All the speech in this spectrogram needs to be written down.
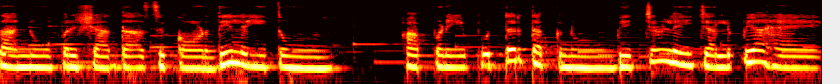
ਸਾਨੂੰ ਪ੍ਰਸ਼ਾਦਾ ਸੁਕਾਉਣ ਦੇ ਲਈ ਤੂੰ ਆਪਣੇ ਪੁੱਤਰ ਤੱਕ ਨੂੰ ਵੇਚਣ ਲਈ ਚੱਲ ਪਿਆ ਹੈ।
